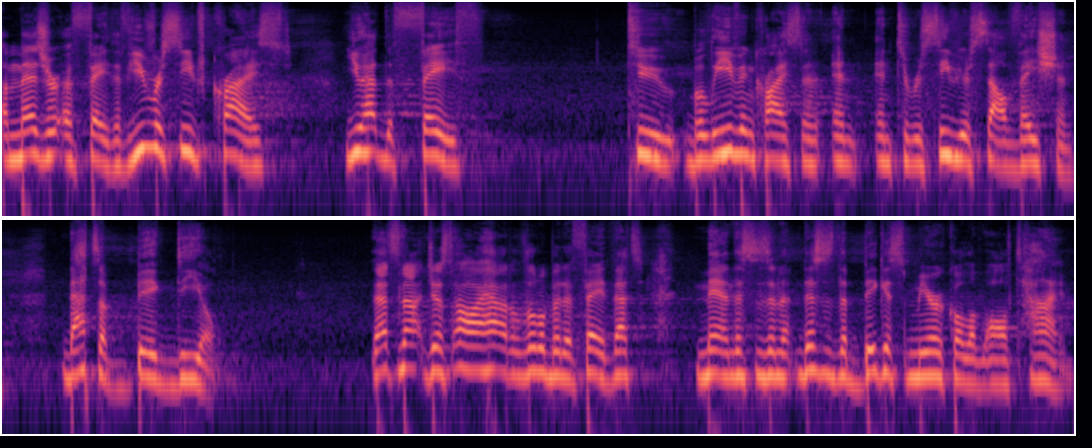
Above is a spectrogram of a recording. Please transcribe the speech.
a measure of faith. If you've received Christ, you had the faith to believe in Christ and, and, and to receive your salvation. That's a big deal. That's not just, oh, I had a little bit of faith. That's, man, this is, an, this is the biggest miracle of all time,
